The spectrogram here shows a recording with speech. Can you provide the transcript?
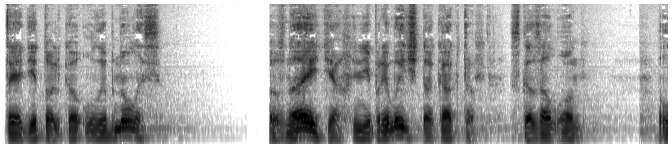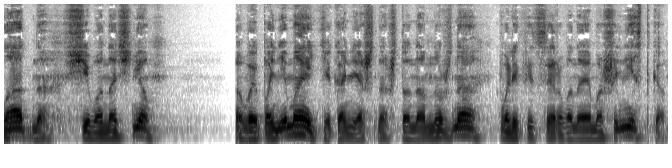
Тедди только улыбнулась. «Знаете, непривычно как-то», — сказал он. «Ладно, с чего начнем?» «Вы понимаете, конечно, что нам нужна квалифицированная машинистка.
